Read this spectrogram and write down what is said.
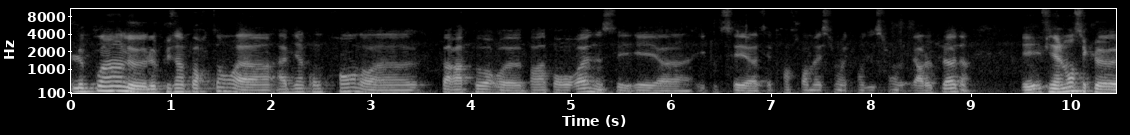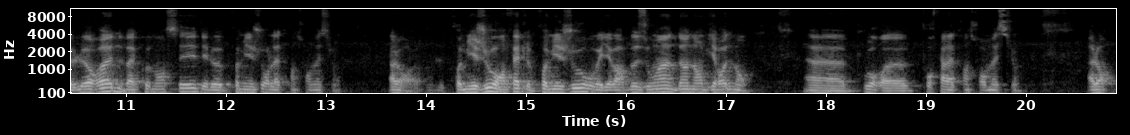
le point le, plus important à, bien comprendre par, rapport, par rapport au run et, toutes ces, ces, transformations et transitions vers le cloud, et finalement, c'est que le run va commencer dès le premier jour de la transformation. Alors, le premier jour, en fait, le premier jour, il va y avoir besoin d'un environnement euh, pour, euh, pour faire la transformation. Alors,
